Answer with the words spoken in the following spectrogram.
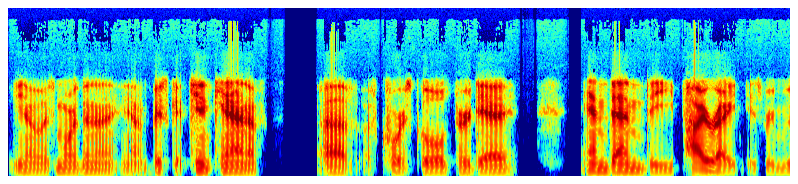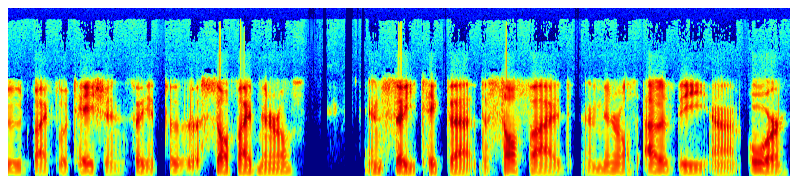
you know, is more than a you know basically a tin can of of, of coarse gold per day. And then the pyrite is removed by flotation. So you those are the sulfide minerals. And so you take the the sulfide uh, minerals out of the um, ore,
